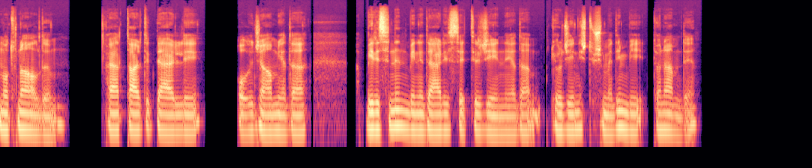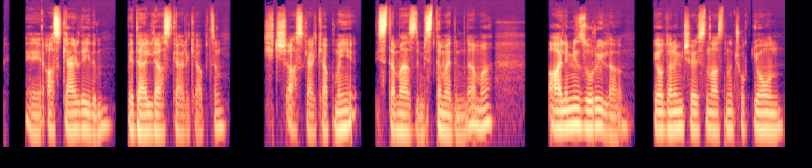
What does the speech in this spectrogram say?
notunu aldığım, hayatta artık değerli olacağım ya da birisinin beni değerli hissettireceğini ya da göreceğini hiç düşünmediğim bir dönemdi. E, askerdeydim. Bedelli askerlik yaptım. Hiç askerlik yapmayı istemezdim, istemedim de ama ailemin zoruyla ve o dönem içerisinde aslında çok yoğun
